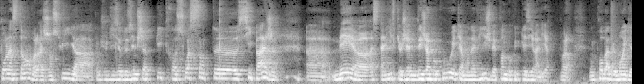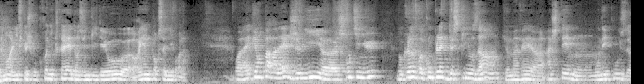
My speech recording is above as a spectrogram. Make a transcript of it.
pour l'instant, voilà, j'en suis à, comme je vous disais, au deuxième chapitre, 66 pages. mais c'est un livre que j'aime déjà beaucoup et qu'à mon avis, je vais prendre beaucoup de plaisir à lire. Voilà. Donc probablement également un livre que je vous chroniquerai dans une vidéo, rien que pour ce livre-là. Voilà, et puis en parallèle, je lis, euh, je continue donc l'œuvre complète de Spinoza hein, que m'avait euh, acheté mon, épouse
